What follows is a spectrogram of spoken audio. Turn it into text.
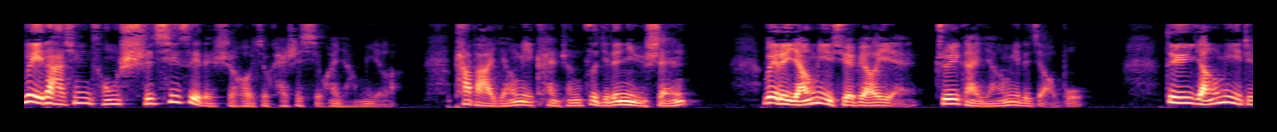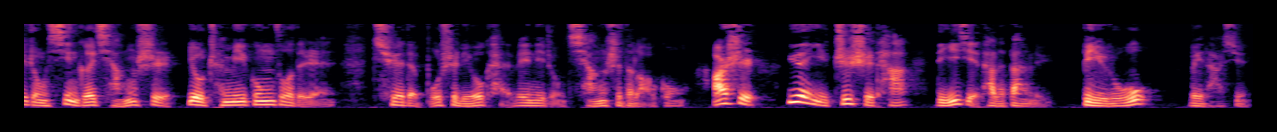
魏大勋从十七岁的时候就开始喜欢杨幂了，他把杨幂看成自己的女神，为了杨幂学表演，追赶杨幂的脚步。对于杨幂这种性格强势又沉迷工作的人，缺的不是刘恺威那种强势的老公，而是愿意支持她、理解她的伴侣，比如魏大勋。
